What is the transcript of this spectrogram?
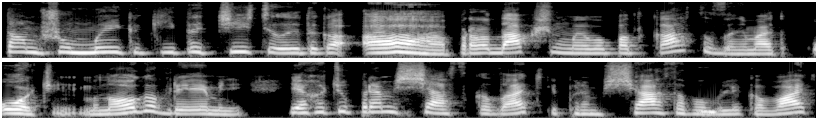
там шумы какие-то чистил, и такая, а, продакшн моего подкаста занимает очень много времени. Я хочу прямо сейчас сказать и прямо сейчас опубликовать.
